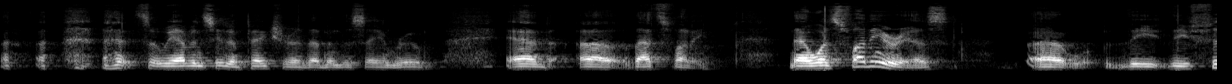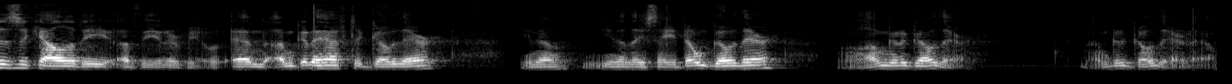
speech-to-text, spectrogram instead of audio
so we haven't seen a picture of them in the same room. And uh, that's funny. Now, what's funnier is uh, the, the physicality of the interview. And I'm going to have to go there. You know, you know, they say, don't go there. Well, I'm going to go there. I'm going to go there now.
